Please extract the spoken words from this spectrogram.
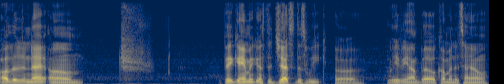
other than that, um big game against the Jets this week. Uh Le'Veon Bell coming to town.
